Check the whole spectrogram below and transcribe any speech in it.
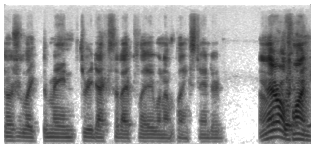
Those are like the main three decks that I play when I'm playing standard, and they're all But fun.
